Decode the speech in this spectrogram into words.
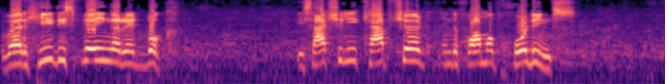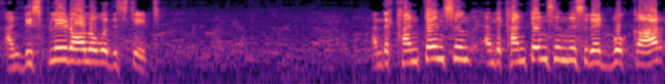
Where he displaying a red book is actually captured in the form of hoardings and displayed all over the state. And the contents in, and the contents in this red book are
